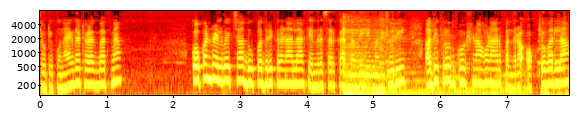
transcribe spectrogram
शेवटी पुन्हा एकदा ठळक बातम्या. कोकण रेल्वेच्या दुपदरीकरणाला केंद्र सरकारनं दिली मंजुरी. अधिकृत घोषणा होणार पंधरा ऑक्टोबरला.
